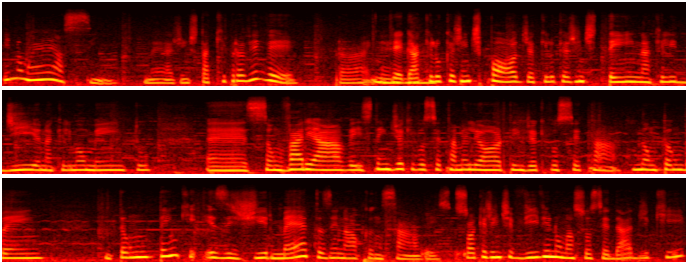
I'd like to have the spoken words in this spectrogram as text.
E não é assim, né? A gente está aqui para viver, para entregar é. aquilo que a gente pode, aquilo que a gente tem naquele dia, naquele momento. É, são variáveis. Tem dia que você está melhor, tem dia que você está não tão bem. Então tem que exigir metas inalcançáveis. Só que a gente vive numa sociedade que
